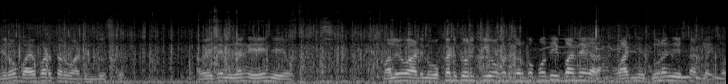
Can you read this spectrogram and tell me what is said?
మీరు భయపడతారు వాటిని చూస్తే. అవి అయితే నిజంగా ఏం చేయవు. మళ్ళీ వాటిని ఒకటి దొరికి ఒకటి దొరకపోతే ఇబ్బందే కదా. వాటిని దూరం చేసినట్లయితే.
